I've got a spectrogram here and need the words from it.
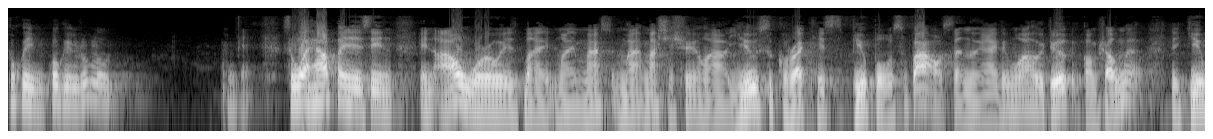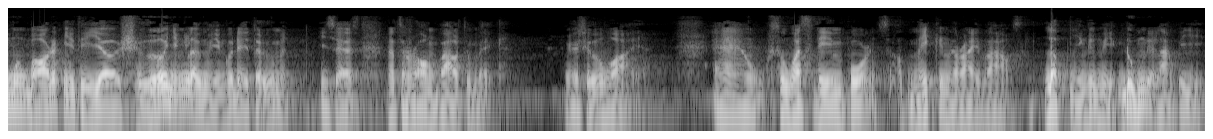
Có quyền, có quyền rút lui. Okay. So what happened is in in our world is my my master, my, master Shinhua used to correct his pupils' vows. And ngài Đức Hóa hồi trước còn sống á, thì chưa muốn bỏ rất nhiều thời giờ sửa những lời nguyện của đệ tử mình. He says that's a wrong vow to make. Nghĩa sửa hoài. And so what's the importance of making the right vows? Lập những cái nguyện đúng để làm cái gì?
